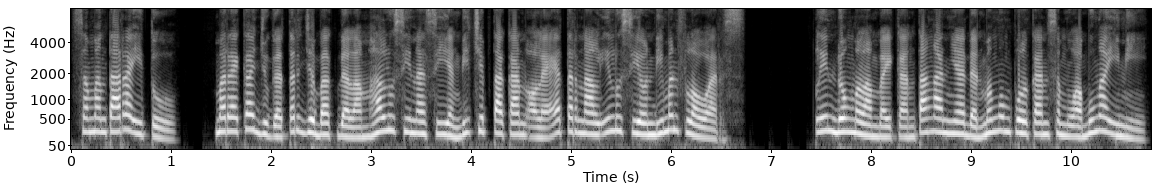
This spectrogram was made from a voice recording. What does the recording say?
Sementara itu, mereka juga terjebak dalam halusinasi yang diciptakan oleh Eternal Illusion Demon Flowers. Lindong melambaikan tangannya dan mengumpulkan semua bunga ini,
